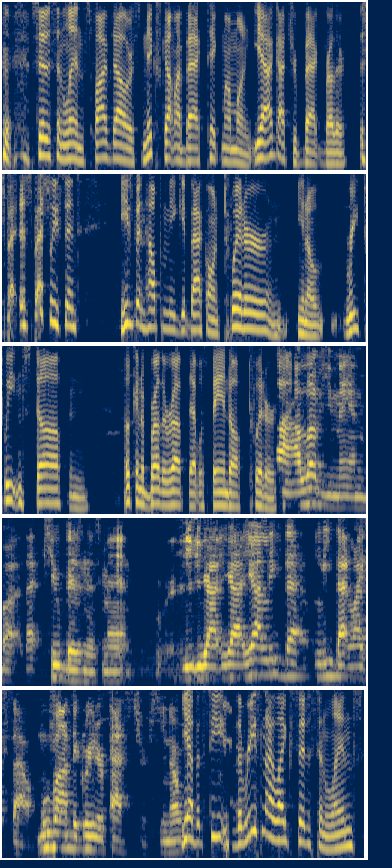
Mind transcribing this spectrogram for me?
trust. Citizen Lens, five dollars. Nick's got my back. Take my money. Yeah, I got your back, brother. Espe- especially since he's been helping me get back on Twitter and you know retweeting stuff and hooking a brother up that was banned off Twitter. I love you, man, but that Q business, man. You got you got you got to leave that leave that lifestyle. Move on to greener pastures. You know. Yeah, but see, the reason I like Citizen Lens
